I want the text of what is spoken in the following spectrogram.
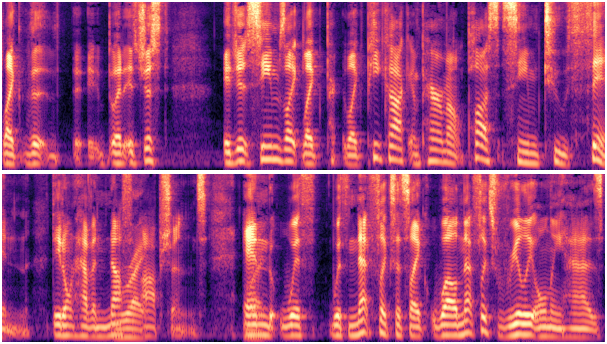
like the. But it's just it just seems like like like Peacock and Paramount Plus seem too thin. They don't have enough Right. options. And with with Netflix, it's like, well, Netflix really only has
